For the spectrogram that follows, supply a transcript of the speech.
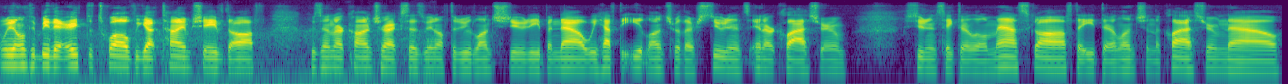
we don't have to be there eight to twelve. We got time shaved off because in our contract says we don't have to do lunch duty, but now we have to eat lunch with our students in our classroom. Students take their little mask off. They eat their lunch in the classroom now.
